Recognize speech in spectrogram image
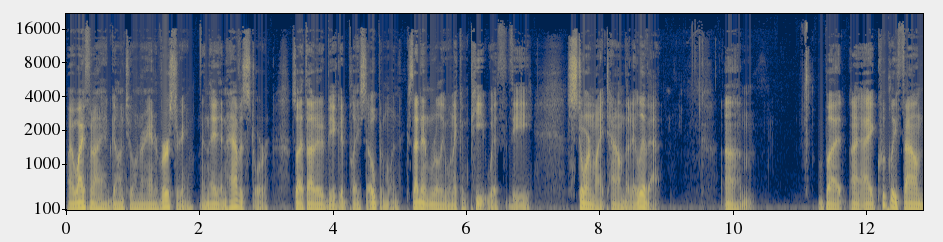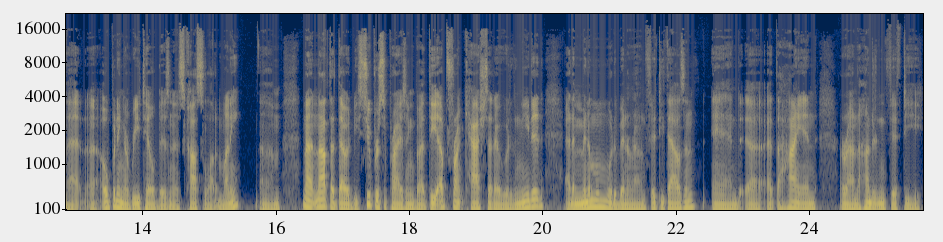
my wife and I had gone to on our anniversary, and they didn't have a store. So I thought it would be a good place to open one because I didn't really want to compete with the store in my town that I live at. Um, but I, I quickly found that uh, opening a retail business costs a lot of money. Um, not not that that would be super surprising, but the upfront cash that I would have needed at a minimum would have been around fifty thousand, and uh, at the high end around one hundred and fifty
